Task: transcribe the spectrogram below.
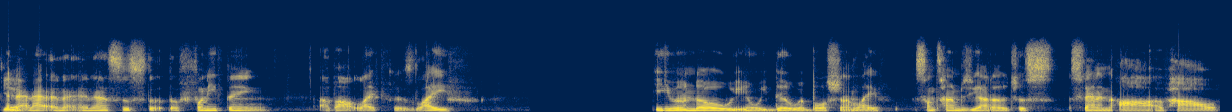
Yeah. And that, and, and that's just the, the funny thing about life is life even though we you know we deal with bullshit in life, sometimes you gotta just stand in awe of how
